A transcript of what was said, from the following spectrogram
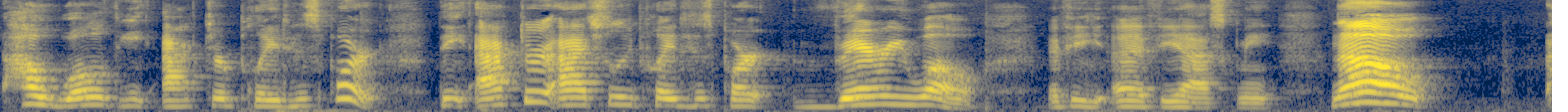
how well the actor played his part. The actor actually played his part very well, if you if you ask me. Now,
